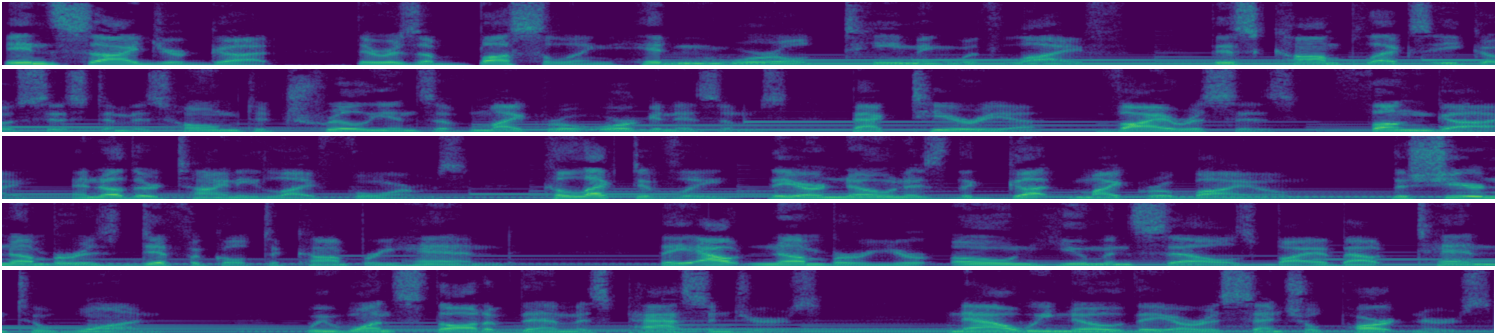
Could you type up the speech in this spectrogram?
Inside your gut, there is a bustling, hidden world teeming with life. This complex ecosystem is home to trillions of microorganisms, bacteria, viruses, fungi, and other tiny life forms. Collectively, they are known as the gut microbiome. The sheer number is difficult to comprehend, they outnumber your own human cells by about 10 to 1. We once thought of them as passengers. Now we know they are essential partners,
